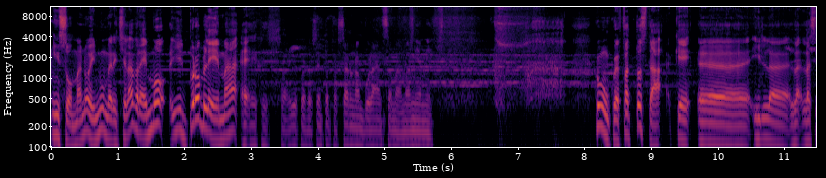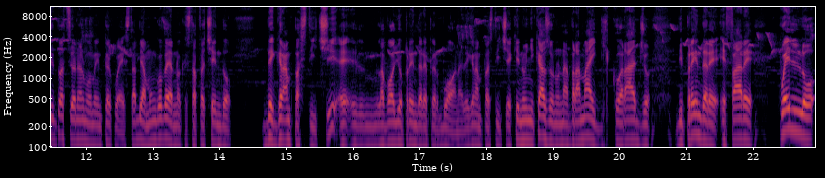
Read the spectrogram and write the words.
insomma, noi i numeri ce l'avremmo. Il problema è, io quando sento passare un'ambulanza, mamma mia mia Comunque, fatto sta che eh, il, la, la, situazione al momento è questa. Abbiamo un governo che sta facendo dei gran pasticci, e la voglio prendere per buona, dei gran pasticci, e che in ogni caso non avrà mai il coraggio di prendere e fare quello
